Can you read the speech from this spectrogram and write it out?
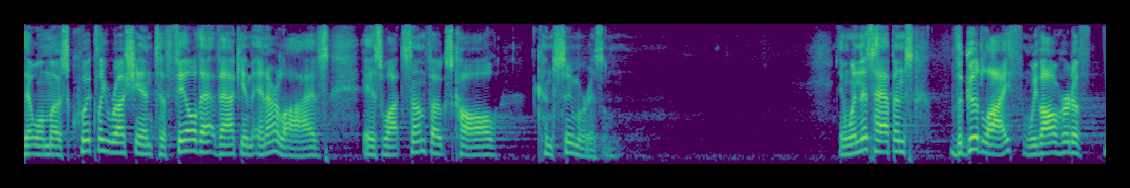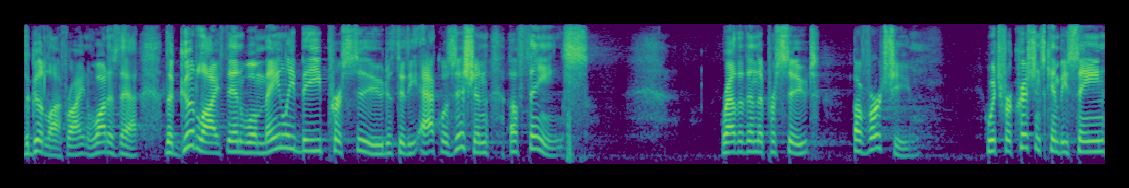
that will most quickly rush in to fill that vacuum in our lives is what some folks call consumerism. And when this happens, the good life, we've all heard of the good life, right? And what is that? The good life then will mainly be pursued through the acquisition of things rather than the pursuit of virtue, which for Christians can be seen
